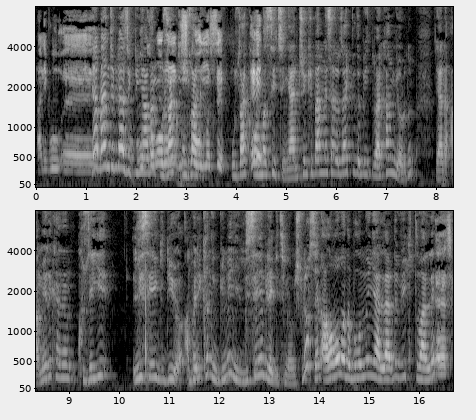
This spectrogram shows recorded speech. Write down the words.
Hani bu e, Ya bence birazcık dünyadan uzak uzak olması. uzak Evet. olması için. Yani çünkü ben mesela özellikle de bir rakam gördüm. Yani Amerika'nın kuzeyi liseye gidiyor. Amerika'nın güneyi liseye bile gitmiyormuş. Biliyor musun? Senin Alabama'da bulunduğun yerlerde büyük ihtimalle Evet.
